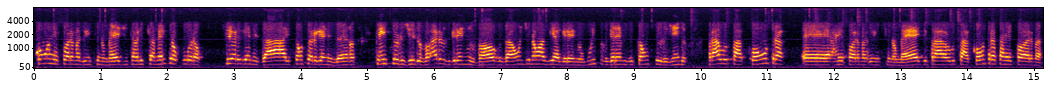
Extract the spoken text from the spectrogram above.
com a reforma do ensino médio, então eles também procuram se organizar, estão se organizando. Tem surgido vários grêmios novos, aonde não havia grêmio, muitos grêmios estão surgindo para lutar contra é, a reforma do ensino médio, para lutar contra essa reforma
